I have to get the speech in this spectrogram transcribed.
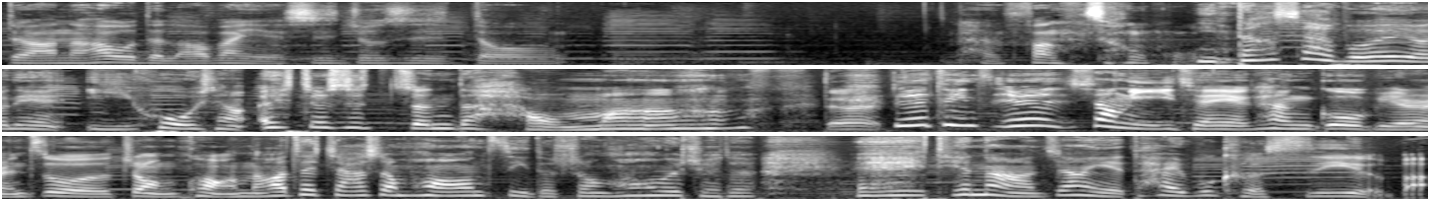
对啊，然后我的老板也是就是都。很放纵我，你当下不会有点疑惑，想哎，这是真的好吗？对，因为听，因为像你以前也看过别人做的状况，然后再加上碰到自己的状况，会觉得哎，天哪，这样也太不可思议了吧？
